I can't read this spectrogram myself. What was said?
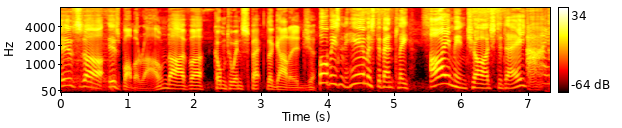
Is, uh, is Bob around? I've, uh, come to inspect the garage. Bob isn't here, Mr Bentley. I'm in charge today. I'm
